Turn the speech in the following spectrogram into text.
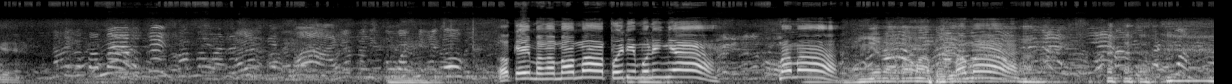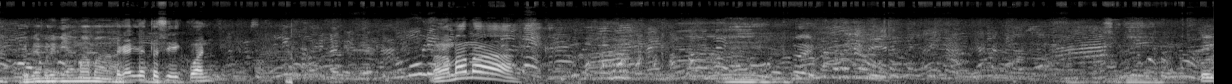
Sige. Okay, mga mama, pwede mo niya. Mama, Hindi na mama. Pwede mama. Pwede mo rin niyang mama. Tagay to si Kwan. Mga mama. Okay.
